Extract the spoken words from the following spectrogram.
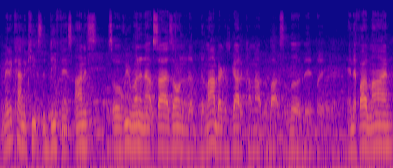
I mean, it kind of keeps the defense honest. So if we're running outside zone, the, the linebackers got to come out the box a little bit. But and if our line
